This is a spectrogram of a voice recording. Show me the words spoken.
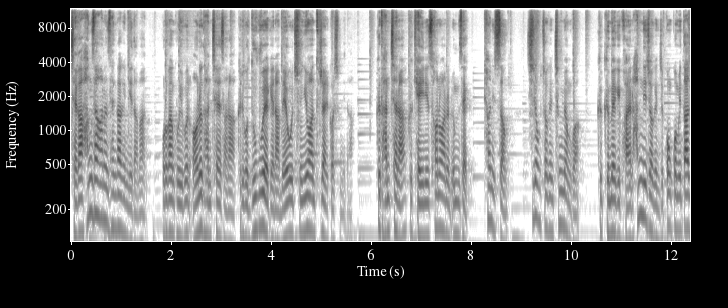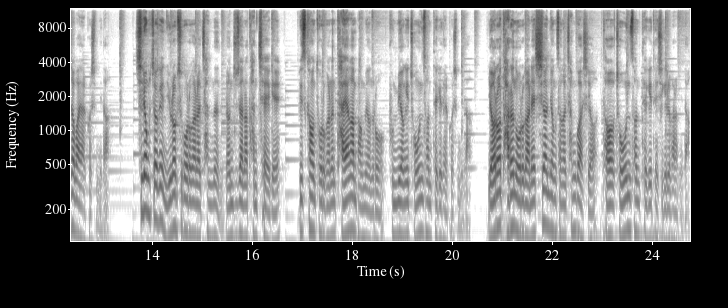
제가 항상 하는 생각입니다만 오르간 구입은 어느 단체에서나 그리고 누구에게나 매우 중요한 투자일 것입니다. 그 단체나 그 개인이 선호하는 음색, 편의성, 실용적인 측면과 그 금액이 과연 합리적인지 꼼꼼히 따져봐야 할 것입니다. 실용적인 유럽식 오르간을 찾는 연주자나 단체에게 비스카운트 오르간은 다양한 방면으로 분명히 좋은 선택이 될 것입니다. 여러 다른 오르간의 시연 영상을 참고하시어 더 좋은 선택이 되시기를 바랍니다.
